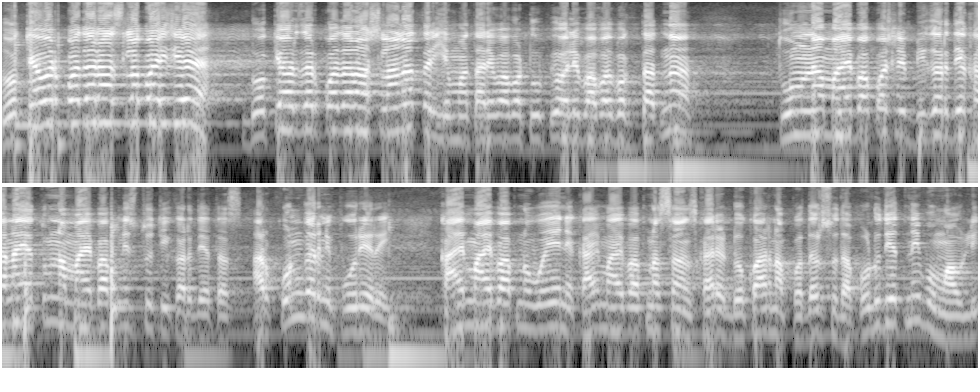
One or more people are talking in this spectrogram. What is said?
डोक्यावर पदर असला पाहिजे. डोक्यावर जर पदर असला ना तर हे म्हातारे बाबा टोपीवाले बाबा बघतात ना तुमना मायबाप असले बिगर देखा ना या तुम्हाला मायबापनी स्तुती कर देतस. अरे कोण करणी पोरे रे? काय मायबापनं वय नाही काय मायबापना संस्कार आहे? डोक्यावर ना पदर सुद्धा पडू देत नाही भो माऊली.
